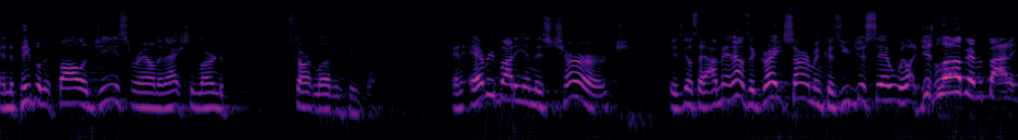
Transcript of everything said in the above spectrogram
and the people that follow Jesus around and actually learn to start loving people. And everybody in this church is going to say, I mean, that was a great sermon because you just said, we like, just love everybody.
